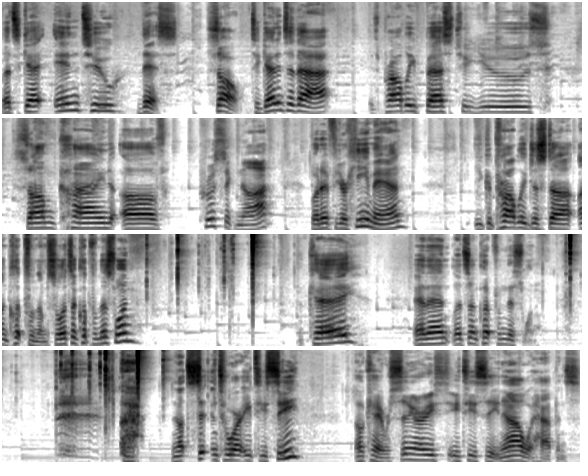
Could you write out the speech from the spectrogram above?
let's get into this. So to get into that, it's probably best to use some kind of Prusik knot. But if you're He-Man, you could probably just uh, unclip from them. So let's unclip from this one. Okay. And then let's unclip from this one. And let's sit into our ATC. Okay, we're sitting our ATC. Now what happens?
